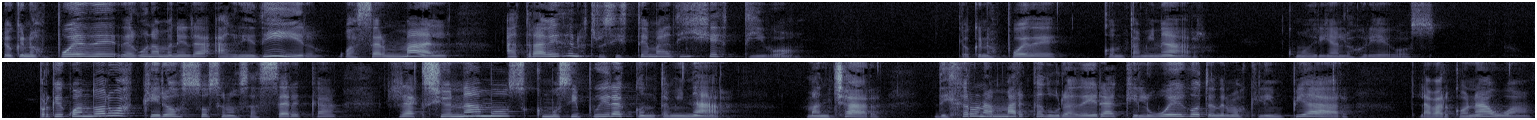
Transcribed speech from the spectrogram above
lo que nos puede de alguna manera agredir o hacer mal a través de nuestro sistema digestivo, lo que nos puede contaminar, como dirían los griegos. Porque cuando algo asqueroso se nos acerca, reaccionamos como si pudiera contaminar, manchar dejar una marca duradera que luego tendremos que limpiar, lavar con agua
